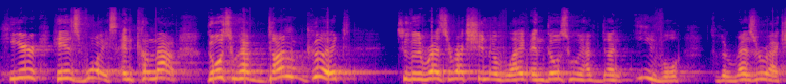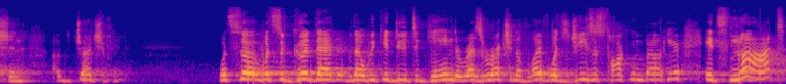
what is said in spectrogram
hear his voice and come out. Those who have done good to the resurrection of life, and those who have done evil to the resurrection of judgment. What's the, what's the good that, that we could do to gain the resurrection of life? What's Jesus talking about here? It's not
